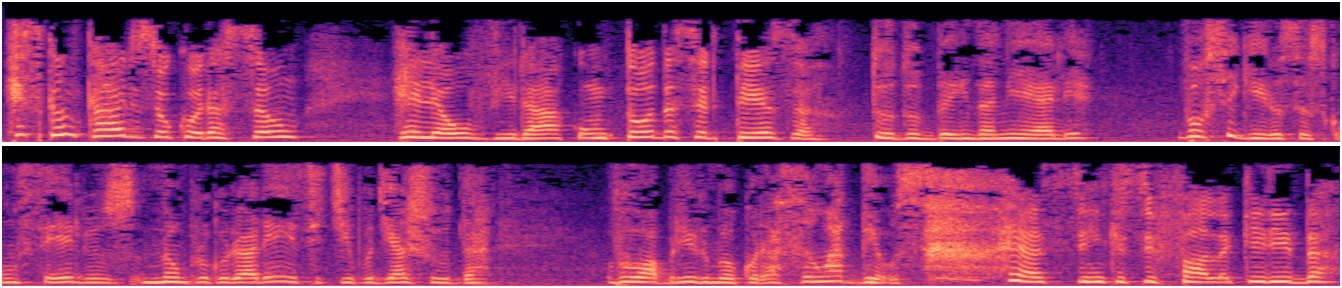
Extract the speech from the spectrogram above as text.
Escancare seu coração. Ele a ouvirá com toda certeza. Tudo bem, Daniele. Vou seguir os seus conselhos. Não procurarei esse tipo de ajuda. Vou abrir o meu coração a Deus. É assim que se fala, querida.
